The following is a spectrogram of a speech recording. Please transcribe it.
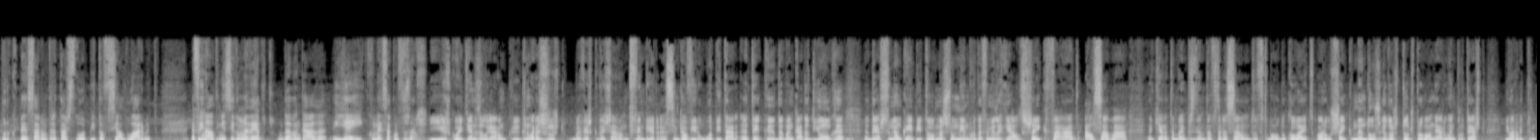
porque pensaram tratar-se do apito oficial do árbitro. Afinal, tinha sido um adepto da bancada e aí começa a confusão. E os coitianos alegaram que, que não era justo, uma vez que deixaram de defender assim que ouviram o apitar, até que da bancada de honra desce não quem apitou, mas um membro da família real, Sheikh Fahad Al-Sabah, que era também presidente da Federação de Futebol do Kuwait. Ora, o Sheikh mandou os jogadores todos para o balneário em protesto e o árbitro,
